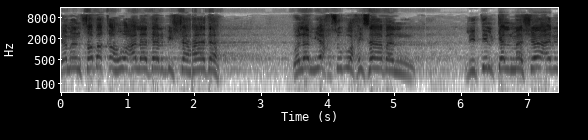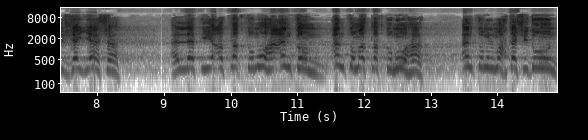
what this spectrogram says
كمن سبقه على درب الشهادة ولم يحسبوا حسابا لتلك المشاعر الجياشة التي أطلقتموها أنتم أنتم أطلقتموها أنتم المحتشدون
